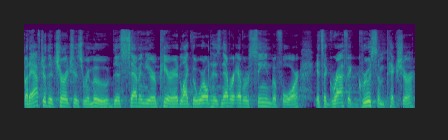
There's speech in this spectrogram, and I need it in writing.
But after the church is removed, this seven year period, like the world has never ever seen before, it's a graphic, gruesome picture.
